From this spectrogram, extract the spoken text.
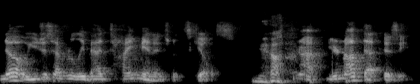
no, you just have really bad time management skills. Yeah. You're not, you're not that busy.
